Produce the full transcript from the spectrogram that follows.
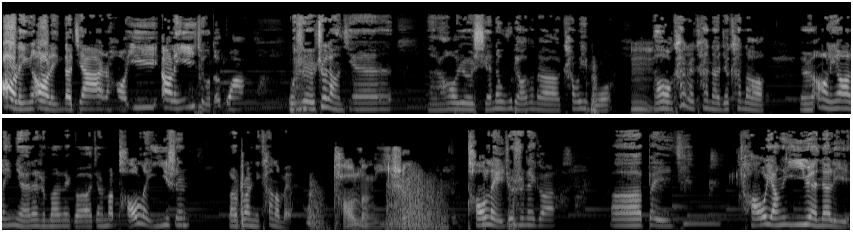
二零二零的家，然后一二零一九的瓜。我是这两天，然后就闲的无聊的呢看微博，嗯，然后看着看着就看到，嗯，二零二零年的什么那个叫什么陶冷医生，老师不知道你看到没有？陶冷医生，陶磊就是那个，呃，北京朝阳医院那里。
